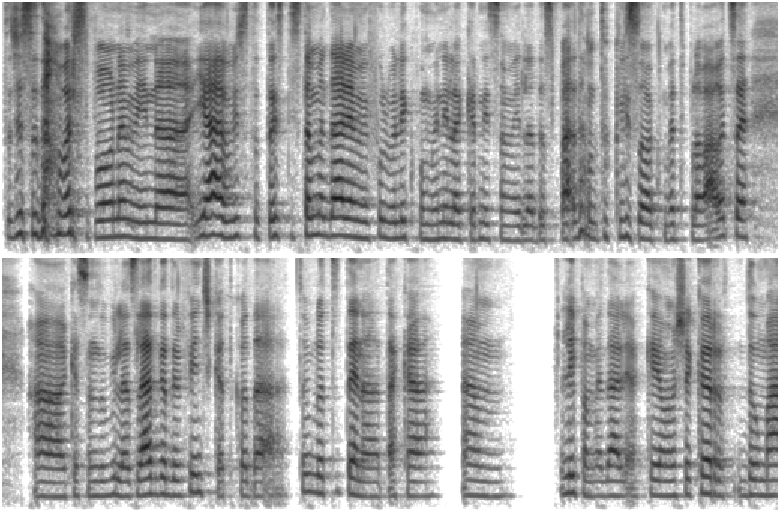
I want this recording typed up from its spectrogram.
To če se dobro spomnim. In, uh, ja, v bistvu tista medalja mi je ful veliko pomenila, ker nisem vedela, da spadam tako visoko med plavalce, uh, ker sem dobila zlatega delfinčka. Tako da to je bila tudi ena taka um, lepa medalja, ki jo imam še kar doma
